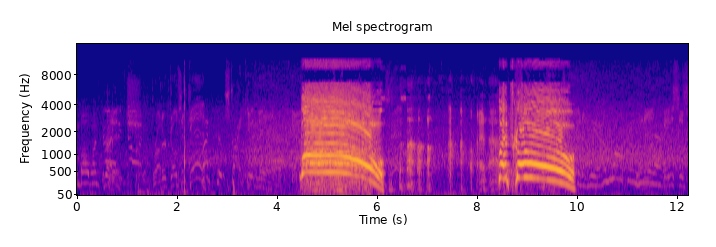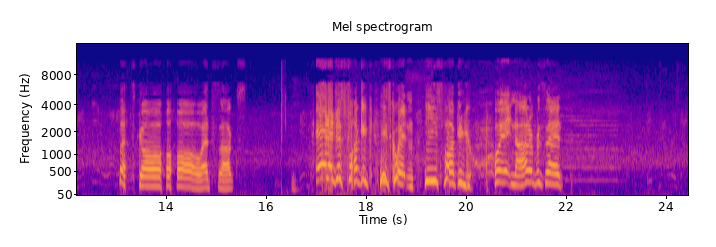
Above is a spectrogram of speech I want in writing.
One ball, one strike. Rudder goes again. Strike in there. Whoa! Let's go! Let's go! That sucks. And I just fucking, he's quitting. He's fucking quitting 100%. He powers that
